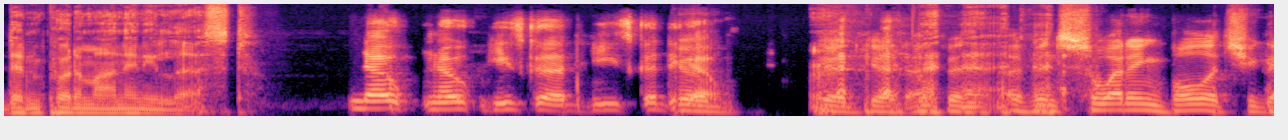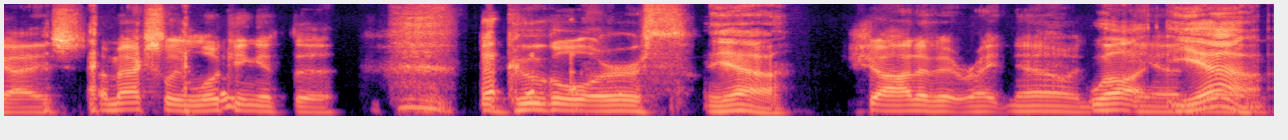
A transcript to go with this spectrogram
didn't put him on any list. Nope, nope, he's good. He's good to Good. go. Good, good. I've been I've been sweating bullets, you guys. I'm actually looking at the the Google Earth Yeah. shot of it right now. And, Well, and, yeah. um,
